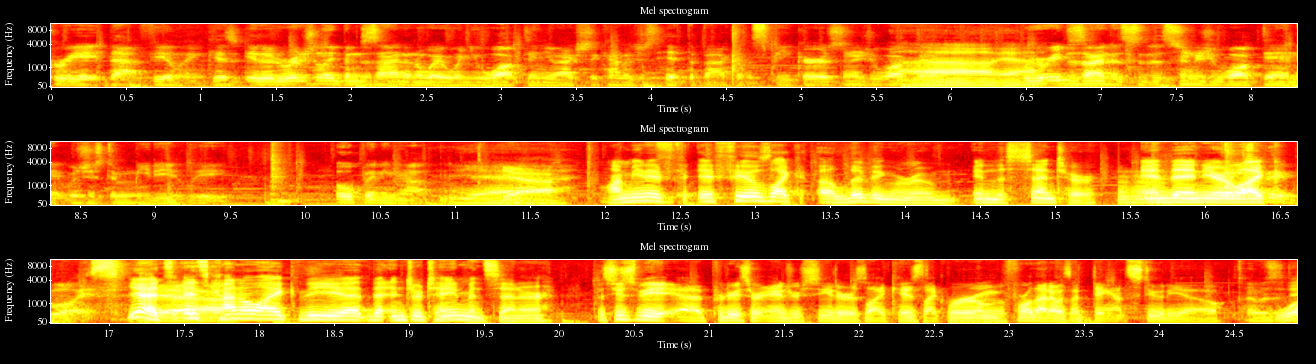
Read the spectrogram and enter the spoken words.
create that feeling because it had originally been designed in a way when you walked in you actually kind of just hit the back of the speaker as soon as you walked Ah, in. yeah. We redesigned it so that as soon as you walked in it was just immediately opening up. Yeah. Yeah. I mean, it, it feels like a living room in the center, and then you're like, big boys. yeah, it's, it's kind of like the uh, the entertainment center. This used to be uh, producer Andrew Cedars like his like room. Before that, it was a dance studio. It was a Whoa.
